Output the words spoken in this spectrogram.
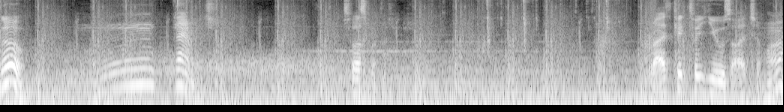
No! Mm, damn it. So Right click to use item, huh?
